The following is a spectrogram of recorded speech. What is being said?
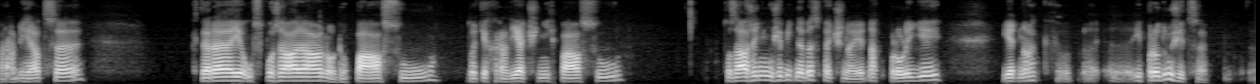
radiace, které je uspořádáno do pásů, do těch radiačních pásů. To záření může být nebezpečné, jednak pro lidi, jednak eh, i pro družice. Eh,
